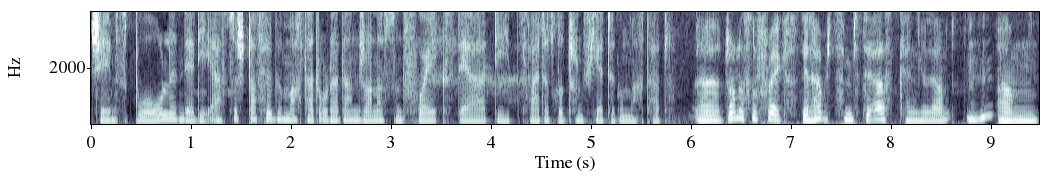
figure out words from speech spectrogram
James Brolin, der die erste Staffel gemacht hat, oder dann Jonathan Frakes, der die zweite, dritte und vierte gemacht hat? Äh, Jonathan Frakes, den habe ich ziemlich zuerst kennengelernt. Mhm. Ähm,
